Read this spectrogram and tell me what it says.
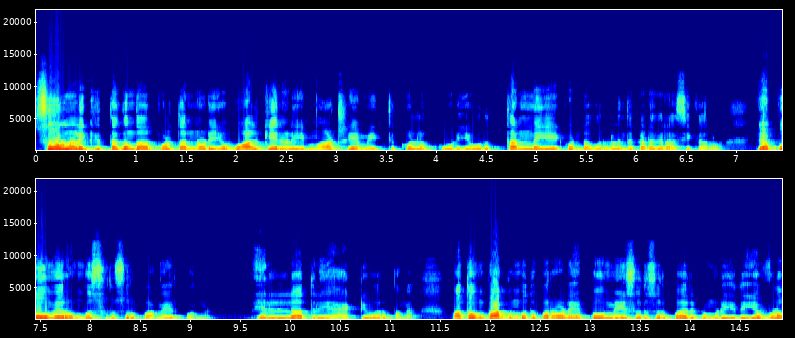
சூழ்நிலைக்கு தகுந்தாற்போல் தன்னுடைய வாழ்க்கை நிலையை மாற்றி அமைத்து கொள்ளக்கூடிய ஒரு தன்மையை கொண்டவர்கள் இந்த கடகராசிக்காரர்கள். எப்போவுமே ரொம்ப சுறுசுறுப்பாக இருப்பாங்க. எல்லாத்துலேயும் ஆக்டிவாக இருப்பாங்க. மற்றவங்க பார்க்கும்போது பரவாயில்ல எப்போவுமே சுறுசுறுப்பாக இருக்க முடியுது. எவ்வளோ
